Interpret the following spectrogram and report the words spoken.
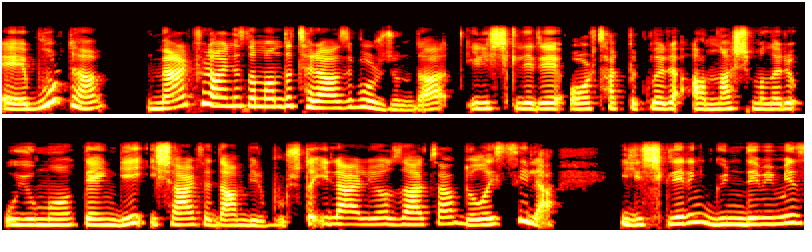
E, burada Merkür aynı zamanda terazi burcunda ilişkileri, ortaklıkları, anlaşmaları, uyumu, dengeyi işaret eden bir burçta ilerliyor zaten. Dolayısıyla ilişkilerin gündemimiz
